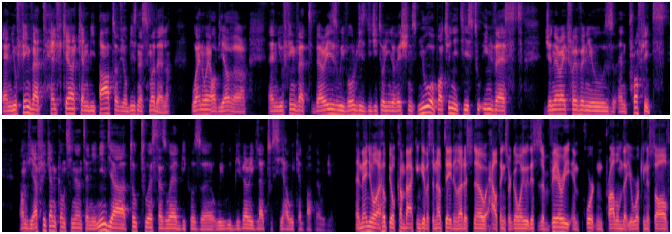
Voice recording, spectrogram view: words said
and you think that healthcare can be part of your business model one way or the other, and you think that there is with all these digital innovations, new opportunities to invest, generate revenues and profits on the African continent and in India, talk to us as well because uh, we would be very glad to see how we can partner with you. Emmanuel, I hope you'll come back and give us an update and let us know how things are going. This is a very important problem that you're working to solve,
